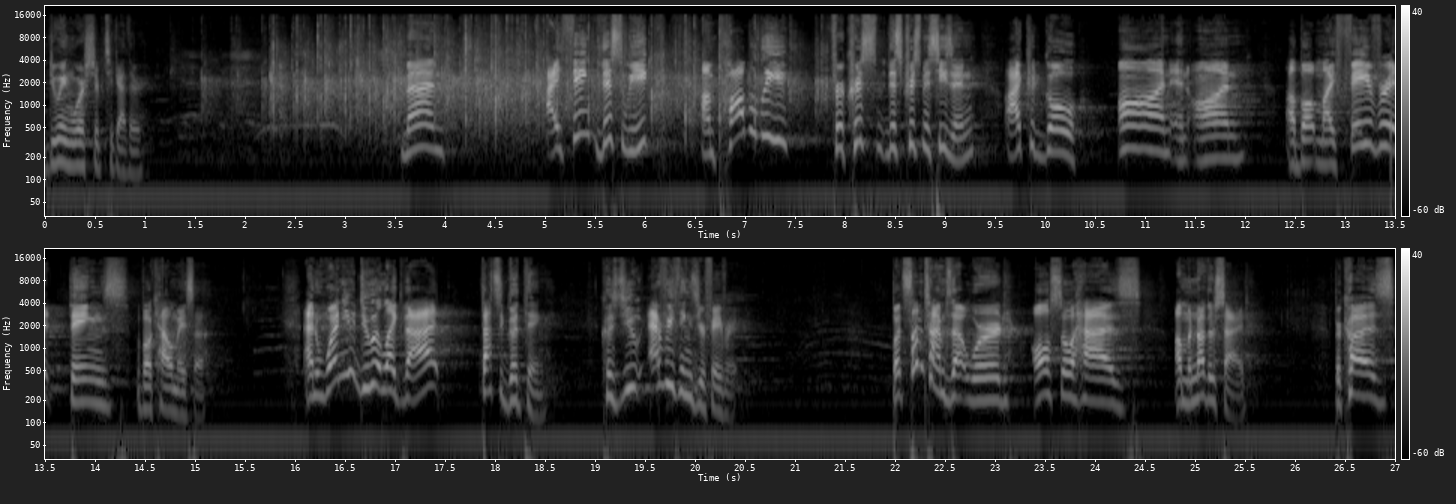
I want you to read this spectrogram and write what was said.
doing worship together. Man, I think this week, I'm probably, for Christ- this Christmas season, I could go on and on about my favorite things about Calimesa. And when you do it like that, that's a good thing, because you everything's your favorite. But sometimes that word also has um, another side, because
